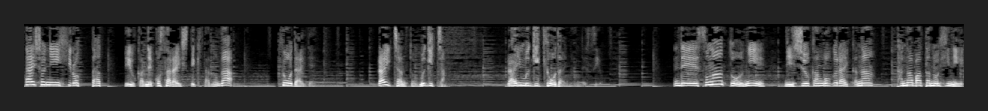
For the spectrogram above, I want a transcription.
最初に拾ったっていうか猫さらいしてきたのが、兄弟で、ライちゃんと麦ちゃん。ライ麦兄弟なんですよ。で、その後に、2週間後ぐらいかな、七夕の日に、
